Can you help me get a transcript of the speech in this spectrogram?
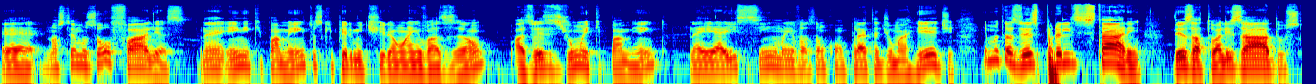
é, nós temos ou falhas né, em equipamentos que permitiram a invasão, às vezes de um equipamento, né, e aí sim uma invasão completa de uma rede, e muitas vezes por eles estarem desatualizados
